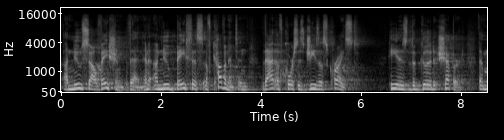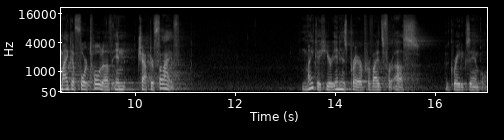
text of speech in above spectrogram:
a new salvation, then, and a new basis of covenant. And that, of course, is Jesus Christ. He is the good shepherd that Micah foretold of in chapter 5. Micah, here in his prayer, provides for us a great example.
